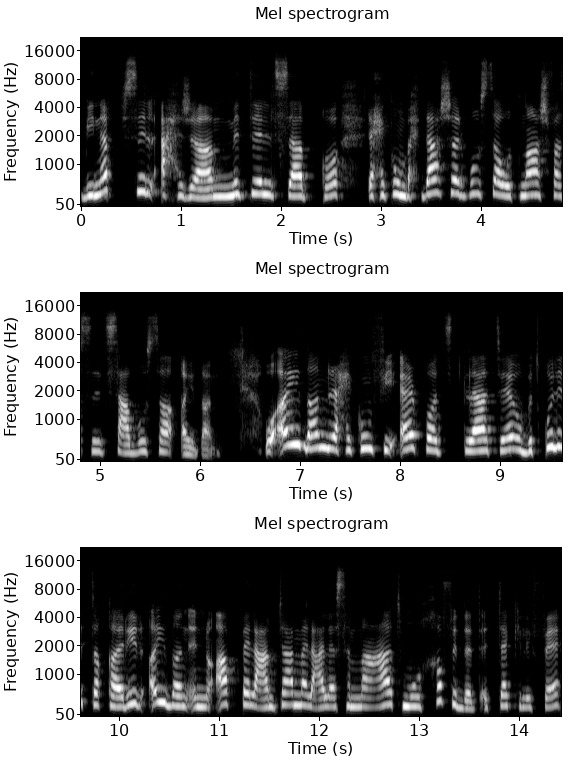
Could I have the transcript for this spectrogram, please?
بنفس الأحجام مثل سابقه رح يكون ب 11 بوصة و12.9 بوصة أيضا. وأيضا رح يكون في AirPods 3 وبتقول التقارير أيضا أنه أبل عم تعمل على سماعات منخفضة التكلفة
